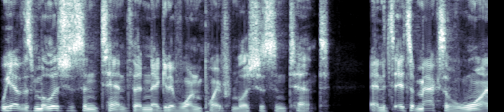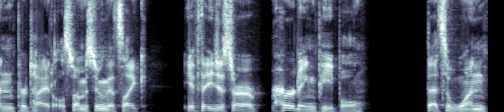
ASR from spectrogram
we have this malicious intent, then negative one point for malicious intent. And it's it's a max of one per title. So I'm assuming that's like if they just are hurting people, that's a one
